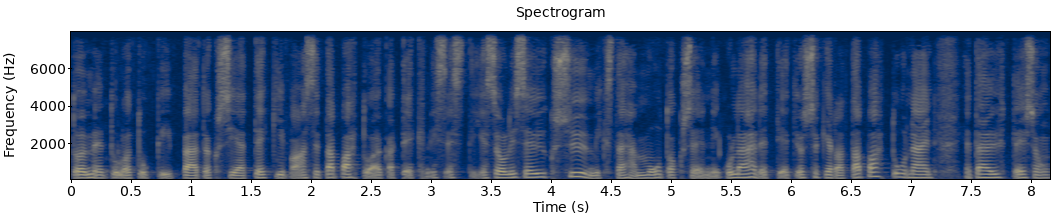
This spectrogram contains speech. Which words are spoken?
toimeentulotukipäätöksiä teki, vaan se tapahtui aika teknisesti. Ja se oli se yksi syy, miksi tähän muutokseen niin kuin lähdettiin, että jos se kerran tapahtuu näin ja tämä yhteisö on,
